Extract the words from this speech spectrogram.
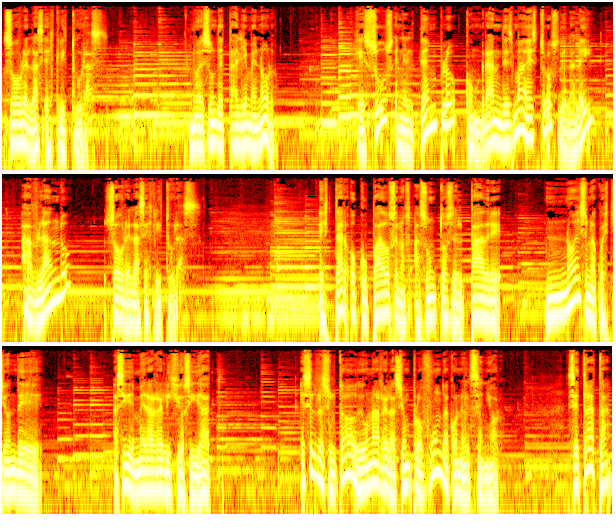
sobre las escrituras. No es un detalle menor. Jesús en el templo con grandes maestros de la ley hablando sobre las escrituras. Estar ocupados en los asuntos del Padre no es una cuestión de así de mera religiosidad. Es el resultado de una relación profunda con el Señor. Se trata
